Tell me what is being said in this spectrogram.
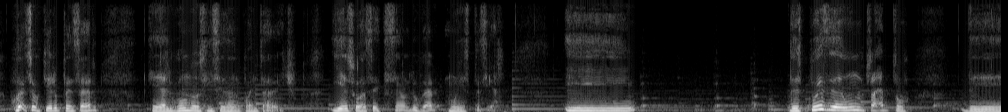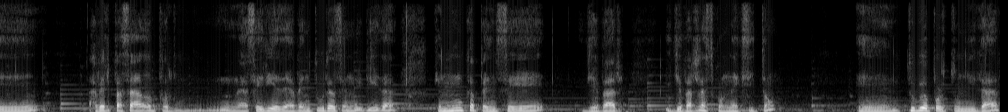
o eso quiero pensar, que algunos sí se dan cuenta de ello. Y eso hace que sea un lugar muy especial. Y después de un rato de haber pasado por una serie de aventuras en mi vida que nunca pensé llevar y llevarlas con éxito, eh, tuve oportunidad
